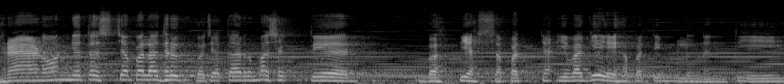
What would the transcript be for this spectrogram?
घ्राणोऽन्यतश्च फलधृक्व च कर्मशक्तिर्बह्व्यः सपत्य इव गेहपतिं लुनन्ति।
